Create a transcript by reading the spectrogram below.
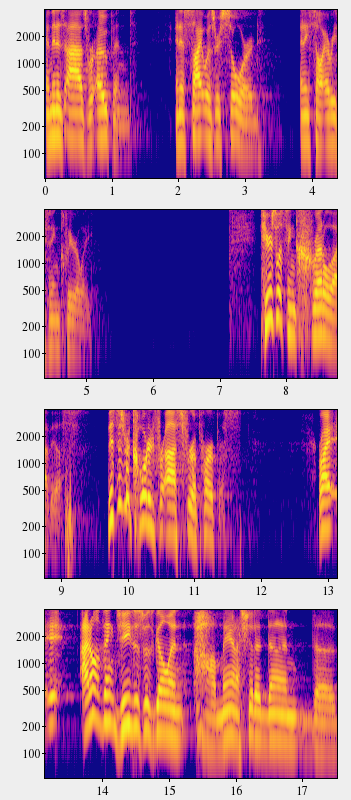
and then his eyes were opened, and his sight was restored, and he saw everything clearly. Here's what's incredible about this this is recorded for us for a purpose, right? It, I don't think Jesus was going, oh man, I should have done the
